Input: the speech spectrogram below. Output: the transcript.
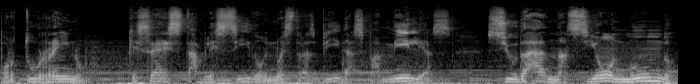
por tu reino que sea establecido en nuestras vidas, familias, ciudad, nación, mundo.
